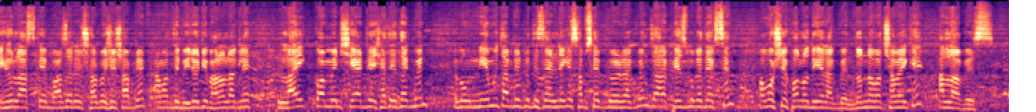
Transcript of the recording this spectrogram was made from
এই হলো আজকে বাজারের সর্বশেষ আপডেট। আমাদের ভিডিওটি ভালো লাগলে লাইক, কমেন্ট শেয়ার দিয়ে সাথে থাকবেন এবং নিয়মিত আপডেট পেতে চ্যানেলটিকে সাবস্ক্রাইব করে রাখবেন। যারা ফেসবুকে দেখছেন, অবশ্যই ফলো দিয়ে রাখবেন। ধন্যবাদ সবাইকে। আল্লাহ হাফেজ।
